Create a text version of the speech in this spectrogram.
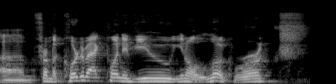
Um, from a quarterback point of view, you know, look, Rourke's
